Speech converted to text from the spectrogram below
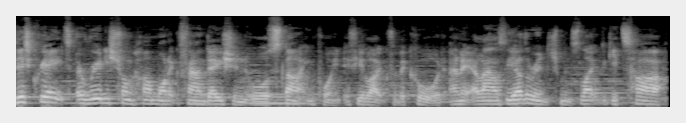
This creates a really strong harmonic foundation or starting point, if you like, for the chord, and it allows the other instruments like the guitar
